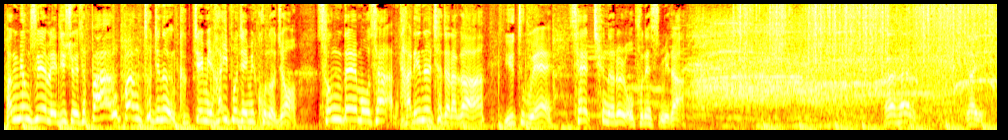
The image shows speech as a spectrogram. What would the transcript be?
박명수의 레디쇼에서 빵빵 터지는 극재미 하이퍼재미 코너죠. 성대모사 달인을 찾아라가 유튜브에 새 채널을 오픈했습니다. 아, 아, 야,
